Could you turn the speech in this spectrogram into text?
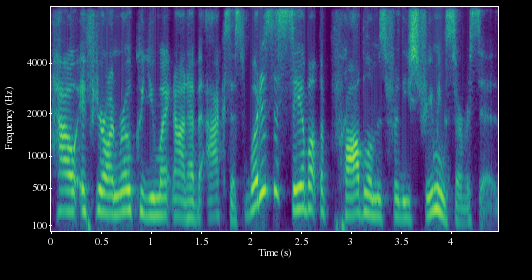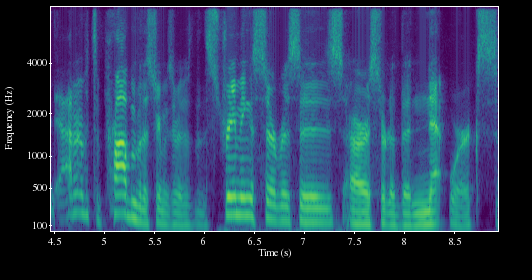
how if you're on Roku, you might not have access. What does this say about the problems for these streaming services? I don't know if it's a problem for the streaming services. The streaming services are sort of the networks,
